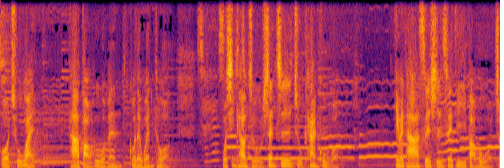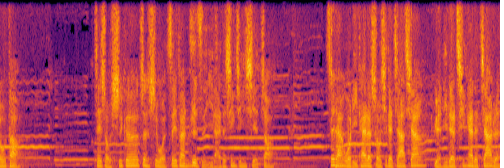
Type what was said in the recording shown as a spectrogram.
或出外，他保护我们过得稳妥。我信靠主，深知主看顾我。”因为他随时随地保护我周到，这首诗歌正是我这段日子以来的心情写照。虽然我离开了熟悉的家乡，远离了亲爱的家人，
